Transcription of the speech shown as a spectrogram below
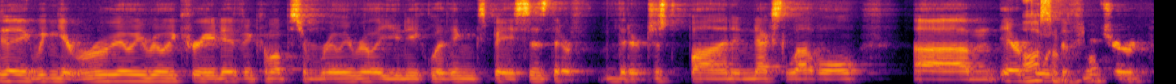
I think we can get really, really creative and come up with some really, really unique living spaces that are that are just fun and next level. Um, air awesome. the future.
